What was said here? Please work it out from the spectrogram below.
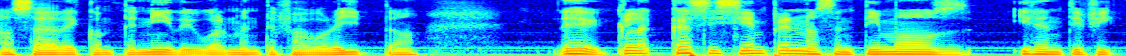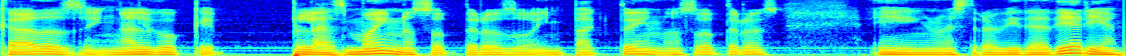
o sea, de contenido igualmente favorito. Eh, casi siempre nos sentimos identificados en algo que plasmó en nosotros o impactó en nosotros en nuestra vida diaria.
